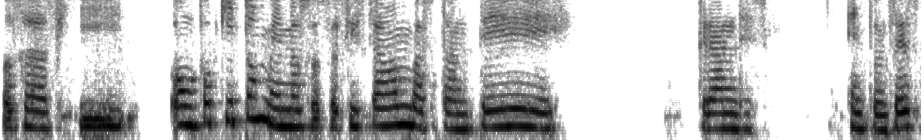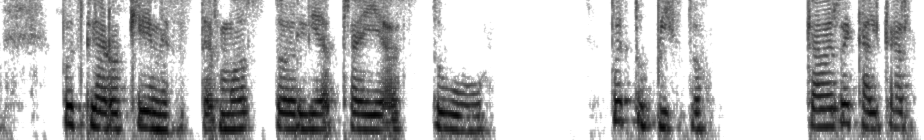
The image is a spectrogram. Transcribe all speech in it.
O sea, sí, un poquito menos, o sea, sí estaban bastante grandes. Entonces, pues claro que en esos termos todo el día traías tu, pues tu pisto. Cabe recalcar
